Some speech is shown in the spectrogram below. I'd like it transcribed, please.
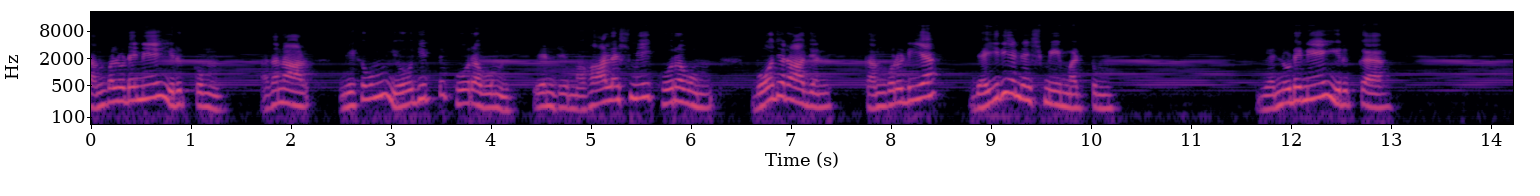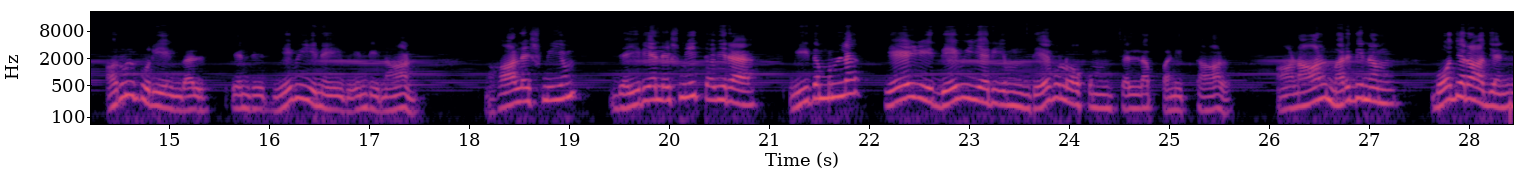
தங்களுடனே இருக்கும். அதனால் மிகவும் யோசித்து கூறவும் என்று மகாலட்சுமி கூறவும் போஜராஜன் தங்களுடைய தைரியலட்சுமி மட்டும் என்னுடனே இருக்க அருள் புரியுங்கள் என்று தேவியினை வேண்டினான். மகாலட்சுமியும் தைரியலட்சுமி தவிர மீதமுள்ள ஏழு தேவியரையும் தேவலோகம் செல்ல பணித்தாள். ஆனால் மறுதினம் போஜராஜன்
